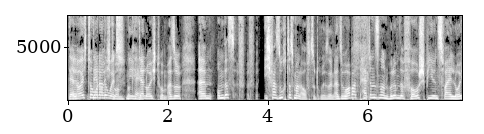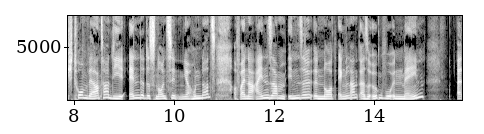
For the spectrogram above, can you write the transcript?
Der äh, Leuchtturm der oder Leuchtturm. The Witch? Nee, der Leuchtturm. Also ähm, um das, ich versuche das mal aufzudröseln. Also Robert Pattinson und Willem Dafoe spielen zwei Leuchtturmwärter, die Ende des 19. Jahrhunderts auf einer einsamen Insel in Nordengland, also irgendwo in Maine, äh,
